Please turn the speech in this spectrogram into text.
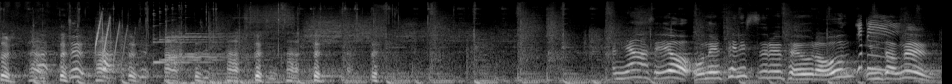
둘, 하나, 둘, 하나, 둘, 하나, 둘, 하나, 둘, 하나, 둘, 하나, 둘. 안녕하세요. 오늘 테니스를 배우러 온 임정은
